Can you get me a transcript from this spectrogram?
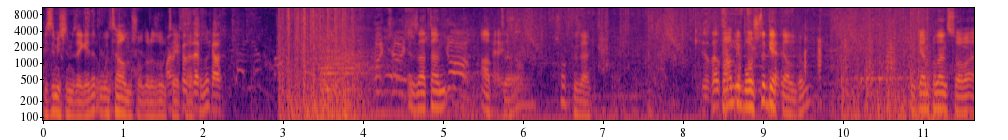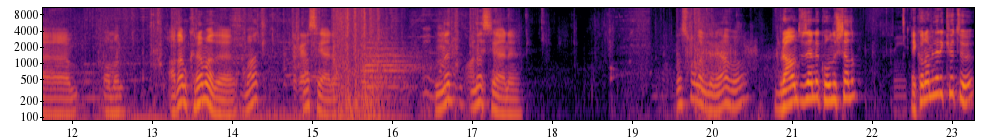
Bizim işimize gelir. Ulti almış oluruz ultiye karşılık. E zaten attı. Çok güzel. An bir boşluk yakaladım. You can plant sova, eee, Oman. Adam kıramadı. What? Nasıl yani? Na- nasıl yani? Nasıl olabilir ya bu? Round üzerine konuşalım. Ekonomileri kötü.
